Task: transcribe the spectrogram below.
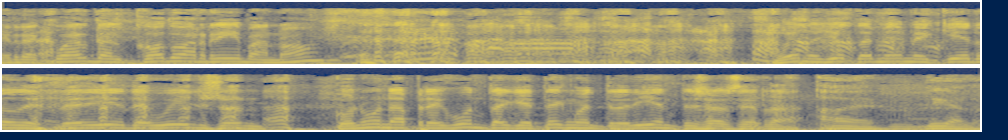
Y recuerda el codo arriba, ¿no? Bueno, yo también me quiero despedir de Wilson con una pregunta que tengo entre dientes hace rato. A ver, dígalo.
